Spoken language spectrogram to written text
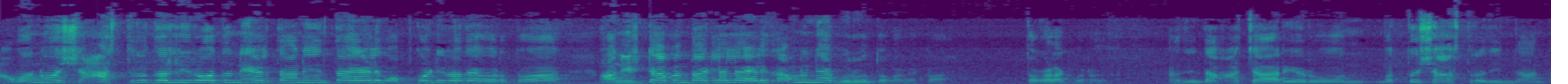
ಅವನು ಶಾಸ್ತ್ರದಲ್ಲಿರೋದನ್ನು ಹೇಳ್ತಾನೆ ಅಂತ ಹೇಳಿ ಒಪ್ಕೊಂಡಿರೋದೇ ಹೊರತು, ಅವನು ಇಷ್ಟ ಬಂದಾಗಲೆಲ್ಲ ಹೇಳಿದರೆ ಅವನನ್ನ ಯಾಕೆ ಅಂತ ತಗೋಬೇಕು? ತೊಗೊಳಕ್ಕೆ ಬರೋದು. ಅದರಿಂದ ಆಚಾರ್ಯರು ಮತ್ತು ಶಾಸ್ತ್ರದಿಂದ ಅಂತ.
